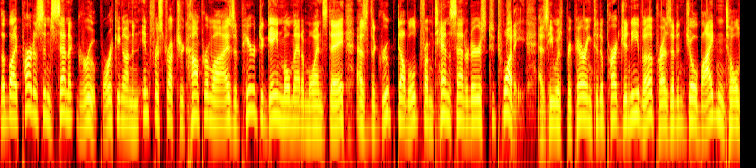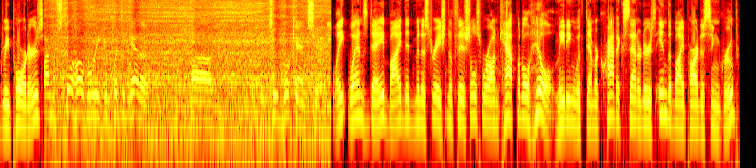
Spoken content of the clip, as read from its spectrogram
The bipartisan Senate group working on an infrastructure compromise appeared to gain momentum Wednesday as the group doubled from 10 senators to 20. As he was preparing to depart Geneva, President Joe Biden told reporters I'm still hoping we can put together uh, the two bookends here. Late Wednesday, Biden administration officials were on Capitol Hill meeting with Democratic senators in the bipartisan group,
